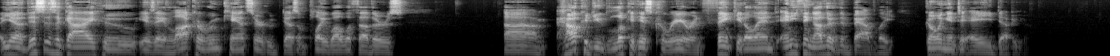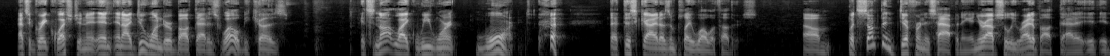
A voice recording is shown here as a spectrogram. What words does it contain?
you know, this is a guy who is a locker room cancer who doesn't play well with others. Um, how could you look at his career and think it'll end anything other than badly? Going into AEW? That's a great question. And, and I do wonder about that as well because it's not like we weren't warned that this guy doesn't play well with others. Um, but something different is happening, and you're absolutely right about that. It, it,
